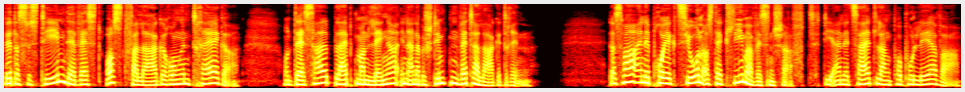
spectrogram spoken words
wird das System der West-Ost-Verlagerungen träger und deshalb bleibt man länger in einer bestimmten Wetterlage drin. Das war eine Projektion aus der Klimawissenschaft, die eine Zeit lang populär war.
